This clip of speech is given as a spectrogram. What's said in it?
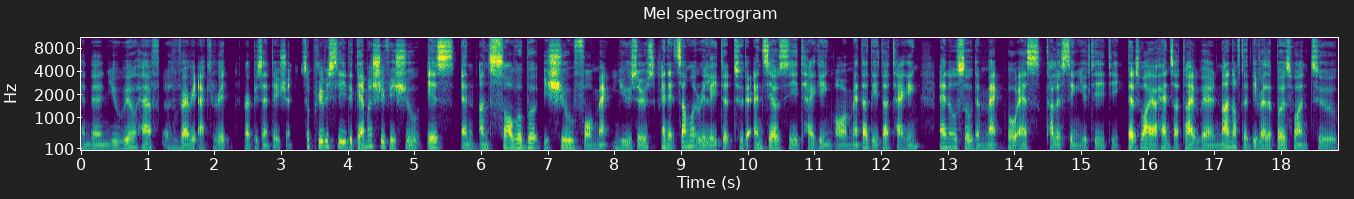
and then you will have a very accurate representation. So previously, the gamma shift issue is an unsolvable issue for Mac users, and it's somewhat related to the NCLC tagging or metadata tagging, and also the Mac OS color sync utility. That's why our hands are tied where none of the developers want to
